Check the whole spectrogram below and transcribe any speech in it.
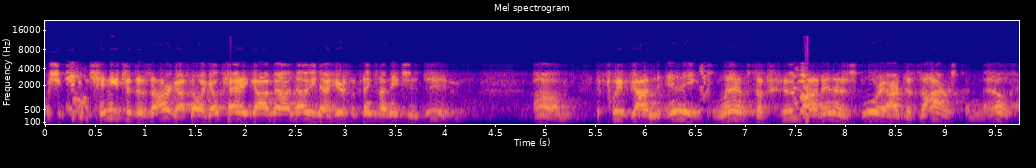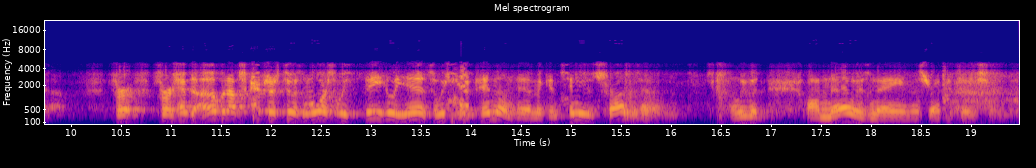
we should continue to desire God. It's not like, okay, God, now I know you. Now here's the things I need you to do um, if we've gotten any glimpse of who God is in His glory, our desire is to know Him. For, for Him to open up Scriptures to us more so we see who He is, so we can depend on Him and continue to trust Him. And we would uh, know His name, His reputation.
